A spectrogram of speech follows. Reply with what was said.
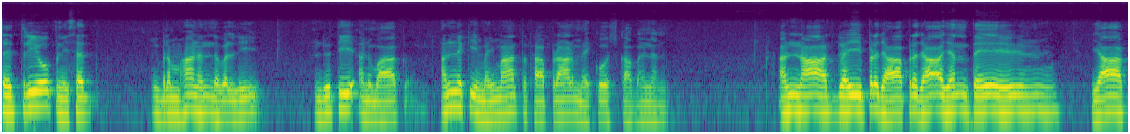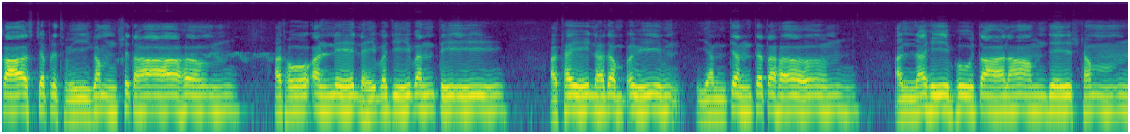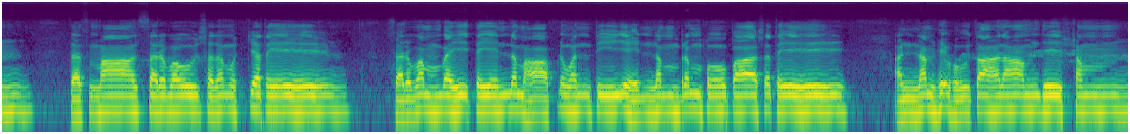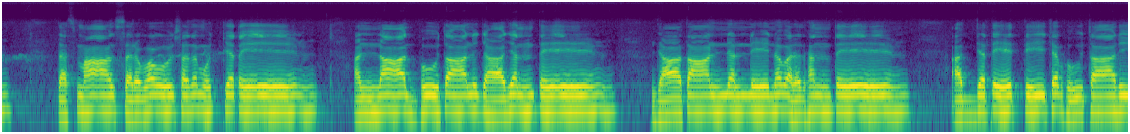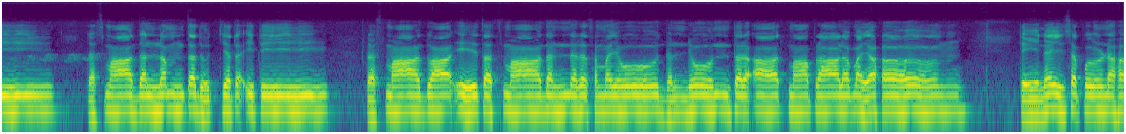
तैत्रीयोपनिषद ब्रह्मानंदवल्ली, द्वितीय अनुवाक अन्न की महिमा तथा प्राणमय कोष का वर्णन। अन्नाद्वै प्रजा प्रजायन्ते, या काश्च पृथ्वीगम शिता अथो अन्ये नैव जीवन्ति अथैनदपीयन्त्यन्ततः अन्न हि भूतानां ज्येष्ठम् तस्मात्सर्वौषधमुच्यते सर्व वै तेन्नमाप्नुवन्ति येन्नं ब्रह्मोपासते। अन्नं हि भूतानां ज्येष्ठं तस्मात्सर्वौषधमुच्यते अन्नाद्भूतानि जायन्ते। जातान्यन्नेन वर्धन्ते। अद्यतेत्ति च भूतानि। तस्मादन्नं तदुच्यत इति। तस्माद्वा एतस्मादन्नरसमयो धन्योऽन्तर आत्मा प्राणमयः। तेन स पूर्णः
